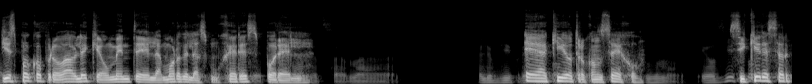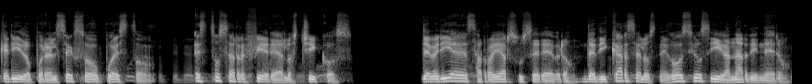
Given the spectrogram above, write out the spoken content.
Y es poco probable que aumente el amor de las mujeres por él. He aquí otro consejo. Si quiere ser querido por el sexo opuesto, esto se refiere a los chicos. Debería desarrollar su cerebro, dedicarse a los negocios y ganar dinero.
